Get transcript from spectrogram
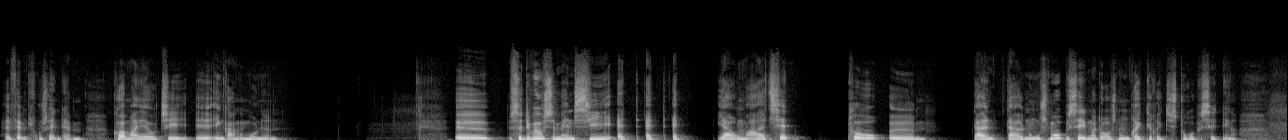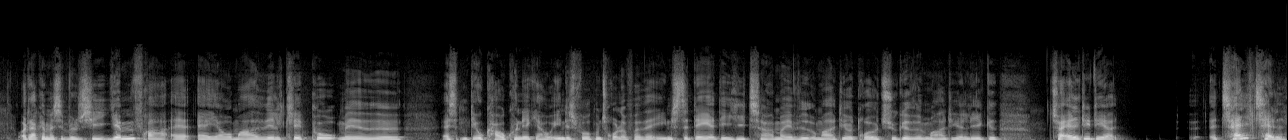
90 procent af dem, kommer jeg jo til øh, en gang om måneden. Øh, så det vil jo simpelthen sige, at, at, at jeg er jo meget tæt på, øh, der, er, der er nogle små besætninger, der er også nogle rigtig, rigtig store besætninger. Og der kan man selvfølgelig sige, at hjemmefra er, er jeg jo meget velklædt på med... Øh, altså, det er jo kavkonek, jeg har jo indesfodkontroller for hver eneste dag, og det er hittime, og jeg ved, hvor meget de har drøvtykket, jeg ved, hvor meget de har ligget. Så alle de der øh, tal-tal,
